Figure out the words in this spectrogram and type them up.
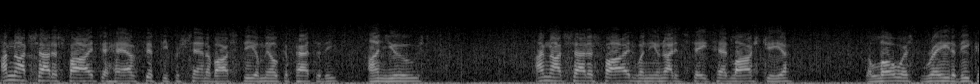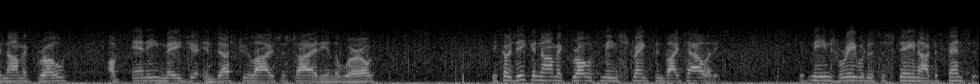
I'm not satisfied to have 50% of our steel mill capacity unused. I'm not satisfied when the United States had last year the lowest rate of economic growth of any major industrialized society in the world because economic growth means strength and vitality. It means we're able to sustain our defenses.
